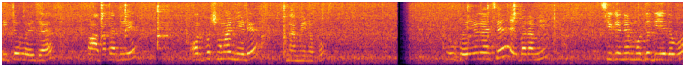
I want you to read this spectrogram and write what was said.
তিতো হয়ে যায়। তো আদাটা দিয়ে অল্প সময় নেড়ে নামিয়ে নেব। তো হয়ে গেছে, এবার আমি চিকেনের মধ্যে দিয়ে দেবো।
